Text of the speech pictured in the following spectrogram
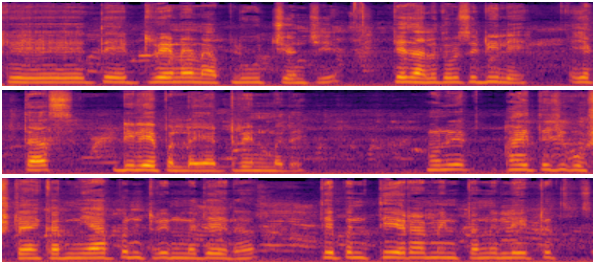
की ते ट्रेन आहे ना आपली उच्चनची ते झालं थोडंसं डिले एक तास डिले पडला या ट्रेनमध्ये म्हणून एक फायद्याची गोष्ट आहे. कारण या पण ट्रेनमध्ये आहे ना ते पण तेरा मिनिटानं लेटच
